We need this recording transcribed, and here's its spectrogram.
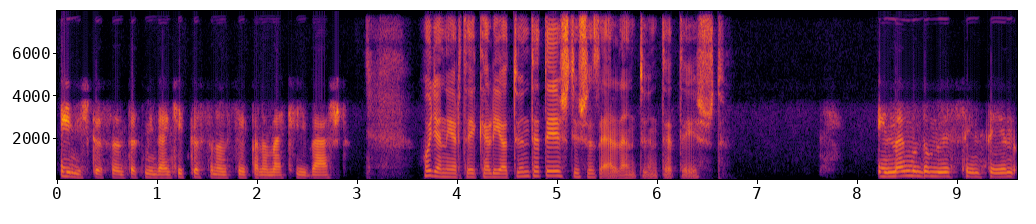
Én is köszöntök mindenkit, köszönöm szépen a meghívást. Hogyan értékeli a tüntetést és az ellentüntetést? Én megmondom őszintén,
